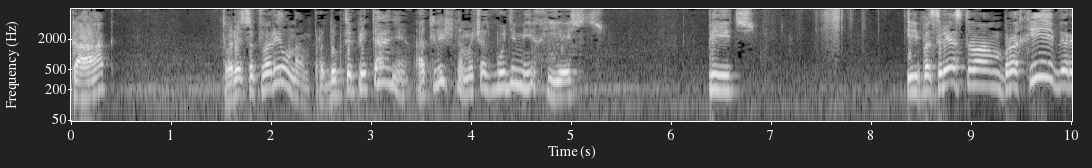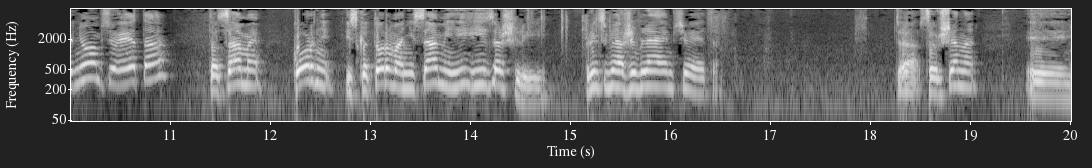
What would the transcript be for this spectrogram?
Как? Творец сотворил нам продукты питания. Отлично, мы сейчас будем их есть, пить. И посредством брахи вернем все это, тот самый корни, из которого они сами и, и зашли. В принципе, оживляем все это. Да, совершенно э,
